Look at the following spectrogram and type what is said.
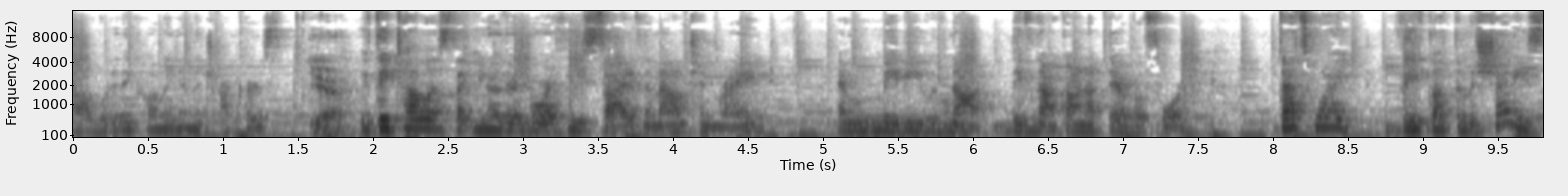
uh, what do they call it again? The trackers. yeah. If they tell us that you know they're northeast side of the mountain, right? And maybe we've not they've not gone up there before. That's why they've got the machetes,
